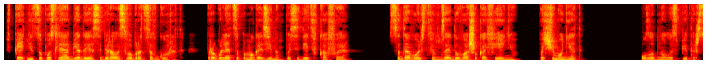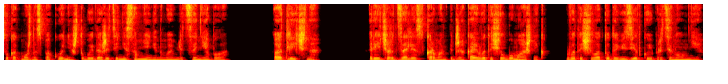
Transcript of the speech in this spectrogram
В пятницу после обеда я собиралась выбраться в город, прогуляться по магазинам, посидеть в кафе. С удовольствием зайду в вашу кофейню. Почему нет? Улыбнулась Питерсу как можно спокойнее, чтобы и даже тени сомнений на моем лице не было. «Отлично». Ричард залез в карман пиджака и вытащил бумажник. Вытащил оттуда визитку и протянул мне.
